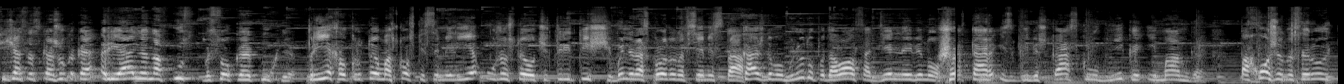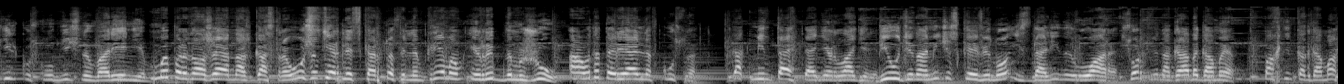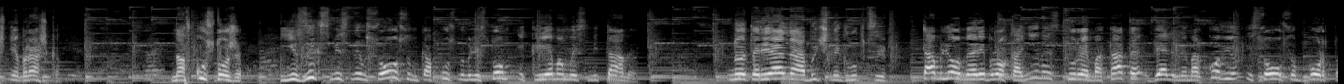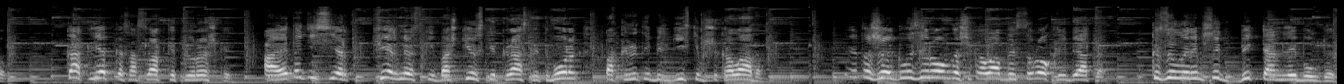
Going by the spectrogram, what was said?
Сейчас расскажу, какая реально на вкус высокая кухня. Приехал крутой московский сомелье, ужин стоил 4000, были распроданы все места. Каждому блюду подавалось отдельное вино. Шартар из гребешка с клубникой и манго. Похоже на сырую кильку с клубничным вареньем. Мы продолжаем наш гастроужин. Стерлядь с картофельным кремом и рыбным жу. А вот это реально вкусно. Как минтай в пионерлагере. Биодинамическое вино из долины Луары. Сорт винограда Гаме. Пахнет как домашняя брашка. На вкус тоже. Язык с мясным соусом, капустным листом и кремом из сметаны. Но это реально обычные глупцы. Томленое ребро конины с пюре батата, вяленой морковью и соусом порто. Котлетка со сладкой пюрешкой. А это десерт. Фермерский башкирский красный творог, покрытый бельгийским шоколадом. Это же глазированный шоколадный сырок, ребята. Ремсик бик тәмле булды.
